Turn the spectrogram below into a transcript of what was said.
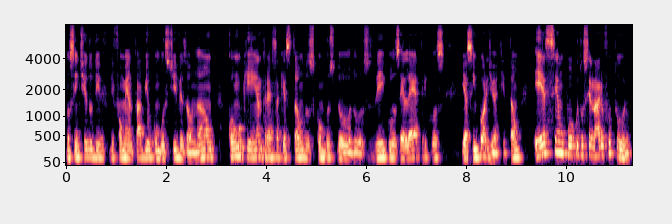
No sentido de, de fomentar biocombustíveis ou não, como que entra essa questão dos, do, dos veículos elétricos e assim por diante. Então, esse é um pouco do cenário futuro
